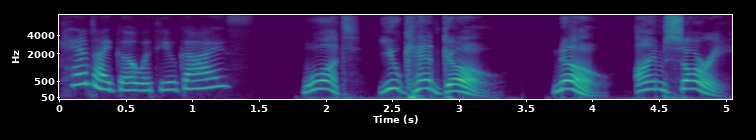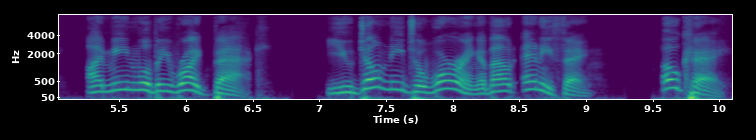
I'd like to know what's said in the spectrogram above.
Can't I go with you guys? What? You can't go. No, I'm sorry. I mean, we'll be right back. You don't need to worrying about anything. Okay,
